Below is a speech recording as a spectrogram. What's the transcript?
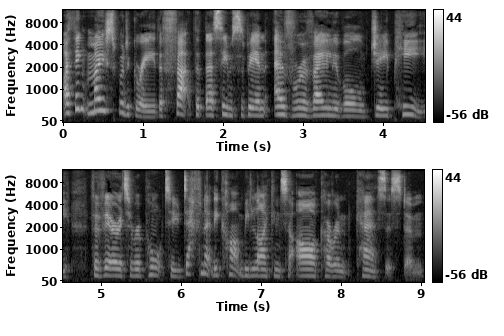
I think most would agree the fact that there seems to be an ever available GP for Vera to report to definitely can't be likened to our current care system.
